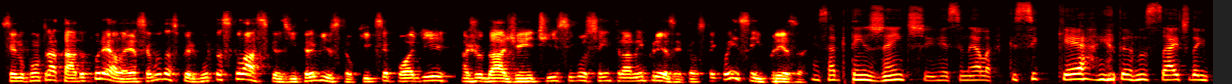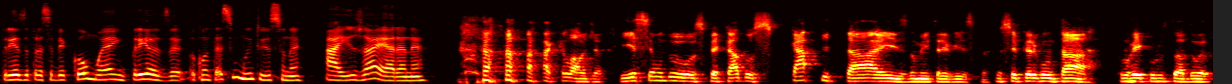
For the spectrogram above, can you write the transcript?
sendo contratado por ela. Essa é uma das perguntas clássicas de entrevista. O que, que você pode ajudar a gente se você entrar na empresa? Então você tem que conhecer a empresa. Mas sabe que tem gente, Recinela, que sequer entra no site da empresa para saber como é a empresa? Acontece muito isso, né? Aí já era, né? Cláudia, esse é um dos pecados capitais numa entrevista. Você perguntar para o recrutador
